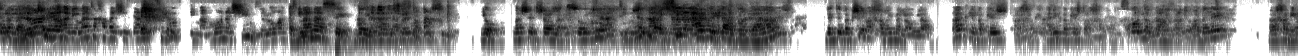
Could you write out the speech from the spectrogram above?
כל הבעיות לא, שלהם? אני אומרת לך אבל שזה המציאות עם המון נשים, זה לא רק אז מה נעשה? בואי. אני שואלת אותך. לא, מה שאפשר לעשות הוא שתעשי את את העבודה ותבקשי רחמים על העולם. רק לבקש רחמים. אני מבקשת רחמים. כל דבר אני אומרת לו, אבאלה, רחמים.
